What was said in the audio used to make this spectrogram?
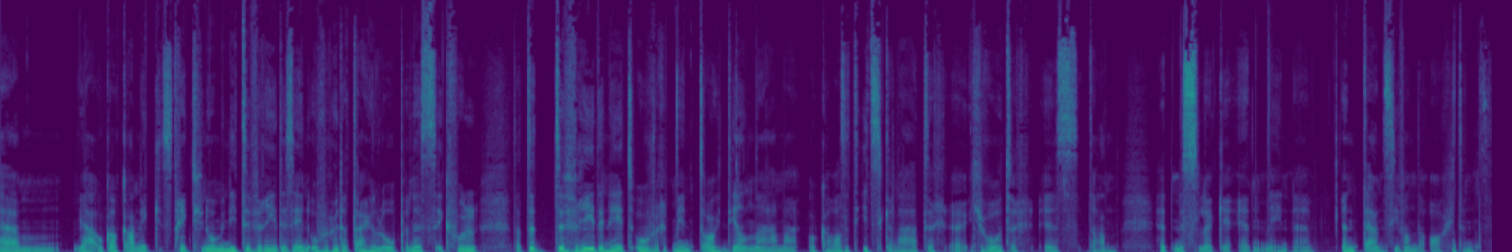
Um, ja, ook al kan ik strikt genomen niet tevreden zijn over hoe dat daar gelopen is. Ik voel dat de tevredenheid over mijn tochtdeelname, ook al was het iets later, uh, groter is dan het mislukken in mijn uh, intentie van de ochtend.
